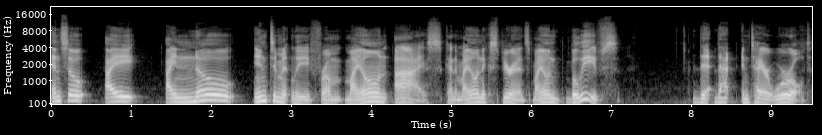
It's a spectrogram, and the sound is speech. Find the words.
and so I I know intimately from my own eyes, kind of my own experience, my own beliefs, that that entire world,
